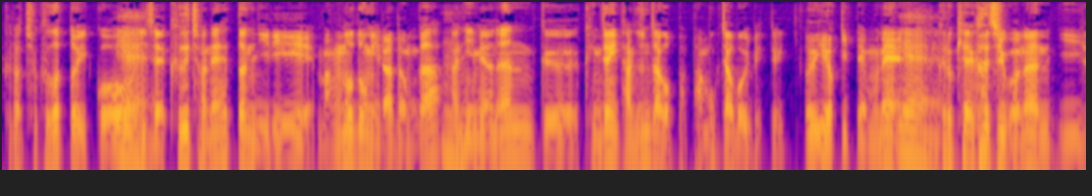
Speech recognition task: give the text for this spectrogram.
그렇죠. 그것도 있고 예. 이제 그 전에 했던 일이 막노동이라던가 음. 아니면은 그 굉장히 단순 작업 반복 작업이었기 때문에 예. 그렇게 해 가지고는 이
